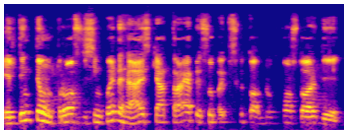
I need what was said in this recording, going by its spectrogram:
Ele tem que ter um troço de 50 reais que atrai a pessoa para ir para o consultório dele.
